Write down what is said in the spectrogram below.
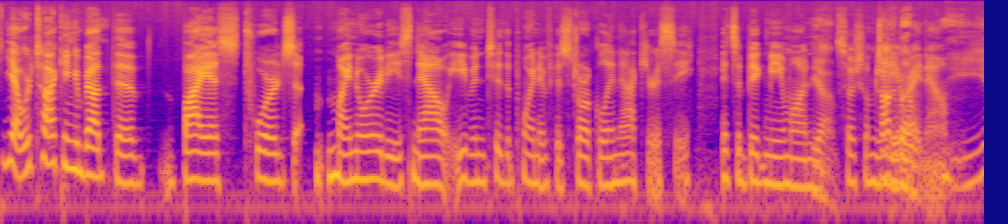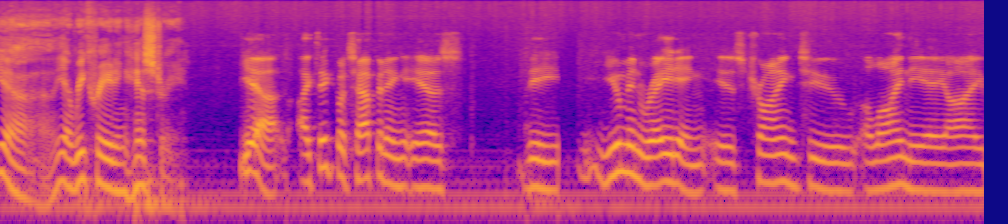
Yeah, we're talking about the bias towards minorities now, even to the point of historical inaccuracy. It's a big meme on Yeah. social Talk media about- right now. Yeah, yeah, recreating history. Yeah, I think what's happening is the human rating is trying to align the AI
